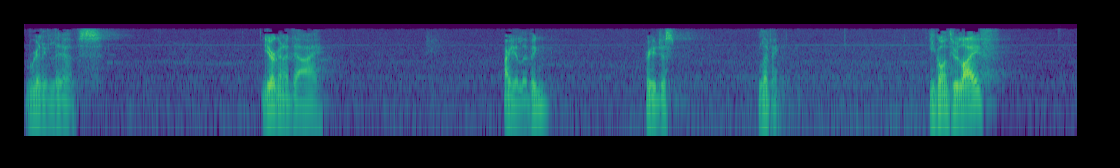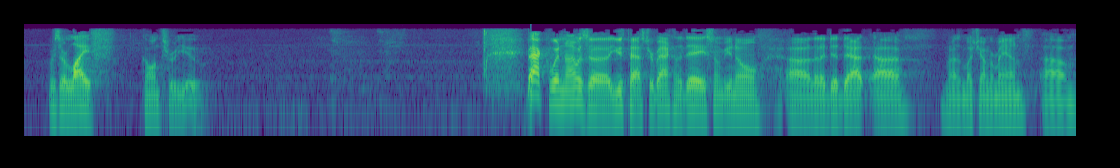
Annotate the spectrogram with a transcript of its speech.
really lives. You're going to die. Are you living?" Or are you just living? You going through life? Or is there life going through you? Back when I was a youth pastor, back in the day, some of you know uh, that I did that uh, when I was a much younger man. Um,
